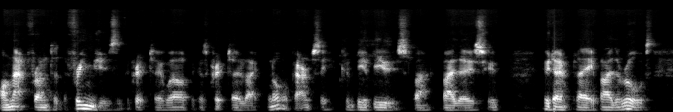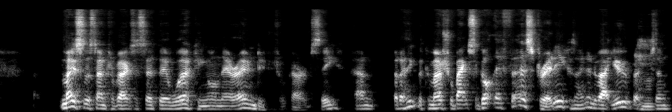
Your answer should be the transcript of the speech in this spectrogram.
on that front at the fringes of the crypto world because crypto, like normal currency, can be abused by, by those who, who don't play by the rules. Most of the central banks have said they're working on their own digital currency, and but I think the commercial banks have got there first, really, because I don't know about you, but mm. um,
